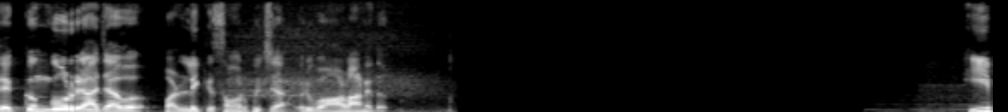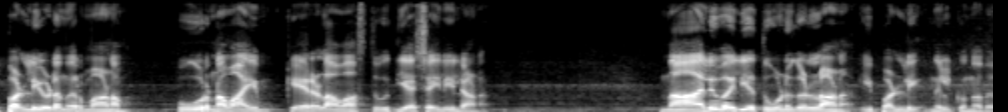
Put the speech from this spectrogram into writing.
തെക്കുംകൂർ രാജാവ് പള്ളിക്ക് സമർപ്പിച്ച ഒരു വാളാണിത്. ഈ പള്ളിയുടെ നിർമ്മാണം പൂർണമായും കേരള വാസ്തുവിദ്യാ ശൈലിയിലാണ്. നാല് വലിയ തൂണുകളിലാണ് ഈ പള്ളി നിൽക്കുന്നത്.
